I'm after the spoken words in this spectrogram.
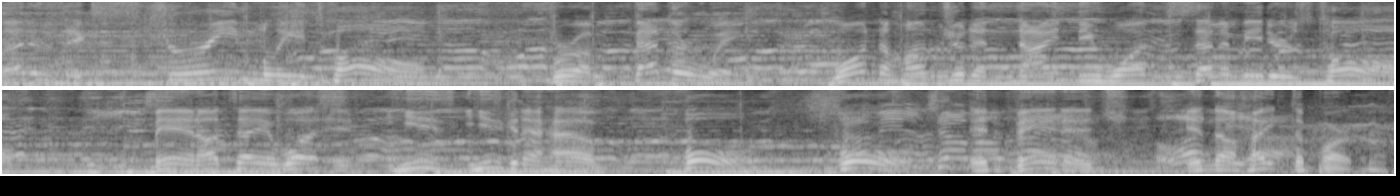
That is extremely tall for a featherweight. 191 centimeters tall. Man, I'll tell you what, he's he's gonna have full full advantage in the height department.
